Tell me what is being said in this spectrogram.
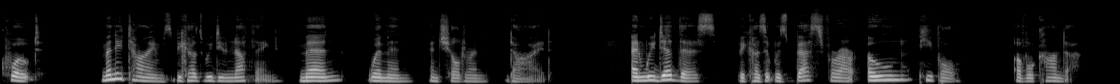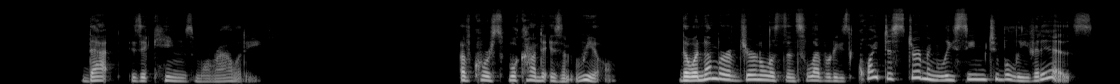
Quote, Many times, because we do nothing, men, women, and children died. And we did this because it was best for our own people of Wakanda. That is a king's morality. Of course, Wakanda isn't real, though a number of journalists and celebrities quite disturbingly seem to believe it is.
